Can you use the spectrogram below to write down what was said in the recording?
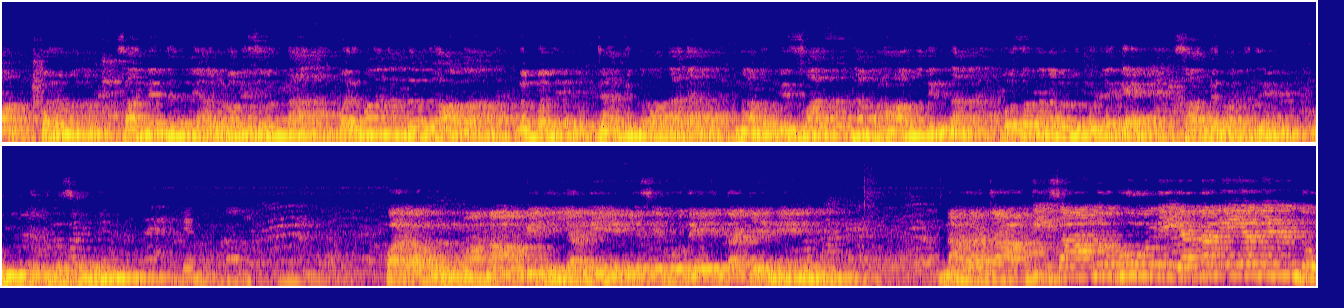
ಆ ಪರಮ ಸಾನ್ನಿಧ್ಯದಲ್ಲಿ ಅನುಭವಿಸುವಂತಹ ಪರಮಾನಂದ ಭಾವ ನಮ್ಮಲ್ಲಿ ಜಾಗೃತವಾದಾಗ ನಾವು ನಿಸ್ವಾರ್ಥ ಭಾವದಿಂದ ಹೊಸತನವನ್ನು ಕೊಡಲಿಕ್ಕೆ ಸಾಧ್ಯವಾಗ್ತದೆ. ಮುಂದಿನ ಕಗ್ಗದ ಸಾಲು ಪರಬೊಮ್ಮನ ವಿಧಿಯ ನರ ಜಾತಿ ಸಾನುಭೂತಿಯ ಕಲಿಯವೆಂದು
